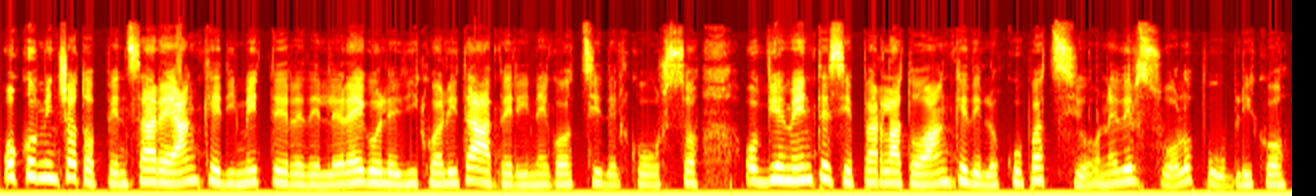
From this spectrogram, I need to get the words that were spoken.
Ho cominciato a pensare anche di mettere delle regole di qualità per i negozi del corso. Ovviamente si è parlato anche dell'occupazione del suolo pubblico.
